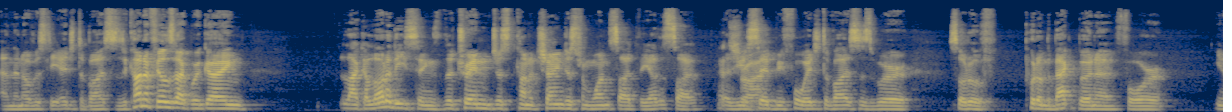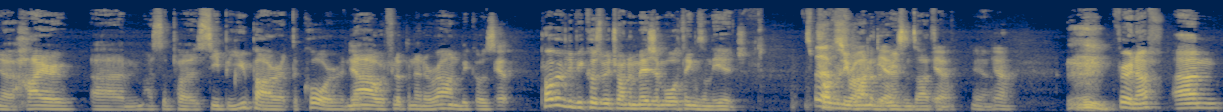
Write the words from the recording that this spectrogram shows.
and then obviously edge devices. It kind of feels like we're going. Like a lot of these things, the trend just kind of changes from one side to the other side. That's As you right. said before, edge devices were sort of put on the back burner for you know higher um, i suppose cpu power at the core and Yep. now we're flipping it around because Yep. probably because we're trying to measure more things on the edge it's That's probably right, one of the yeah. reasons i think yeah, Yeah. fair enough um,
